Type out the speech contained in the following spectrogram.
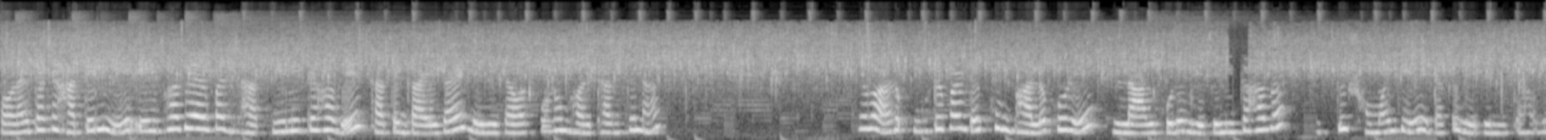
কড়াইটাকে হাতে নিয়ে এইভাবে একবার ঝাঁকিয়ে নিতে হবে, তাতে গায়ে গায়ে লেগে যাওয়ার কোনো ভয় থাকবে না। এবার উল্টে পাল্টে খুব ভালো করে লাল করে ভেজে নিতে হবে। একটু সময় দিয়ে এটাকে ভেজে নিতে হবে।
